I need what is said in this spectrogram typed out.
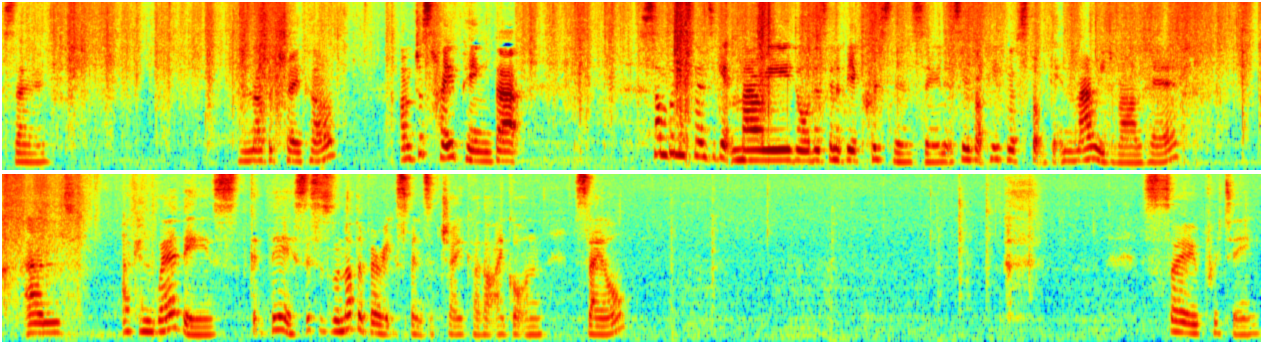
So another choker. I'm just hoping that somebody's going to get married or there's going to be a christening soon. It seems like people have stopped getting married around here. And I can wear these. Look at this. This is another very expensive choker that I got on sale. so pretty.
